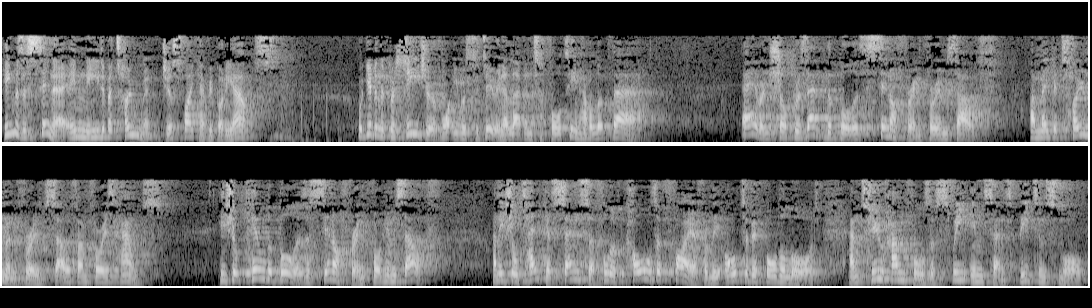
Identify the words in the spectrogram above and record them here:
He was a sinner in need of atonement, just like everybody else. We're given the procedure of what he was to do in 11 to 14. Have a look there. Aaron shall present the bull as a sin offering for himself and make atonement for himself and for his house. He shall kill the bull as a sin offering for himself. And he shall take a censer full of coals of fire from the altar before the Lord, and two handfuls of sweet incense beaten small,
